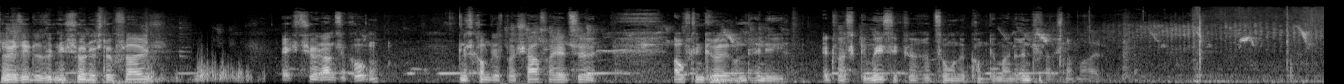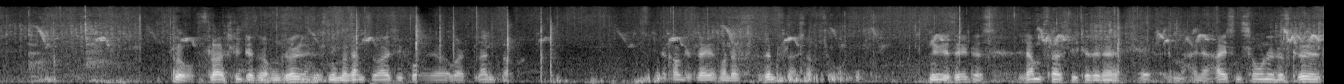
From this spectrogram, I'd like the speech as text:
Ja, ihr seht, das wird ein schönes Stück Fleisch. Echt schön anzugucken. Das kommt jetzt bei scharfer Hitze auf den Grill und in die etwas gemäßigtere Zone kommt dann mein Rindfleisch nochmal. So, Fleisch liegt jetzt auf dem Grill, ist nicht mehr ganz so heiß wie vorher, aber es langt noch. Da kommt jetzt gleich erstmal das Rindfleisch noch zu. Und ihr seht, das Lammfleisch liegt jetzt in der, in einer heißen Zone des Grills.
